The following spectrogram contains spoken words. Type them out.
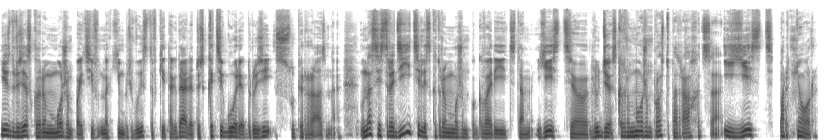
Есть друзья, с которыми мы можем пойти на какие-нибудь выставки и так далее. То есть категория друзей супер разная. У нас есть родители, с которыми мы можем поговорить, там есть э, люди, с которыми мы можем просто потрахаться, и есть партнер.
